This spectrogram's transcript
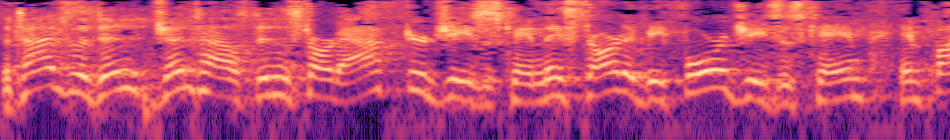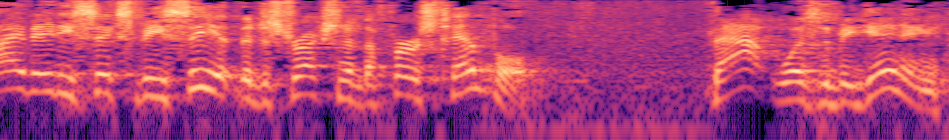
The times of the Gentiles didn't start after Jesus came. They started before Jesus came in 586 BC at the destruction of the first temple. That was the beginning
